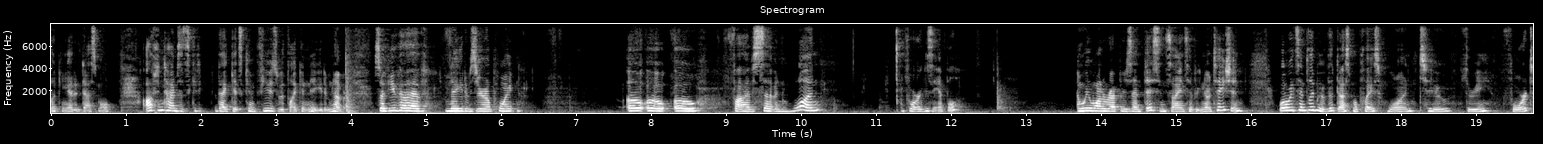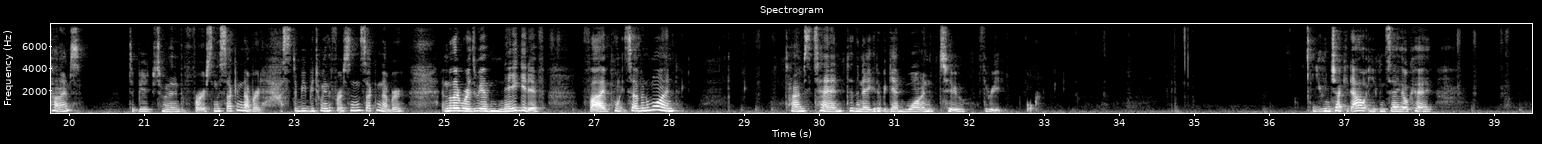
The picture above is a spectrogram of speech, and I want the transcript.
looking at a decimal. Oftentimes it's, that gets confused with like a negative number. So if you have negative 0 0.000571, for example, and we want to represent this in scientific notation, well, we'd simply move the decimal place one, two, three, four times to be between the first and the second number. It has to be between the first and the second number. In other words, we have negative 5.71 times 10 to the negative again, 1, 2, 3, 4. You can check it out. You can say, okay,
